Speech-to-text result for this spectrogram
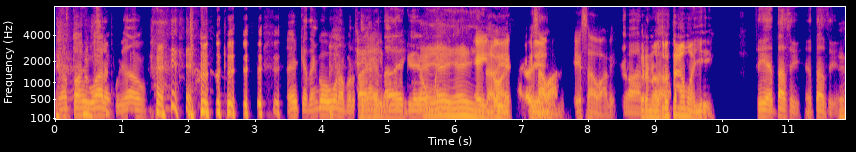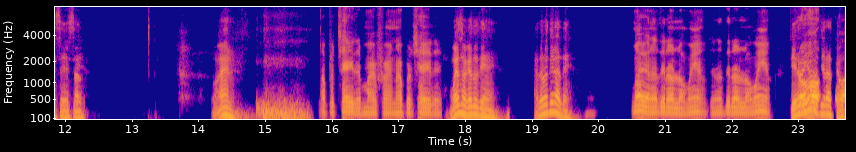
Quedan todos iguales, cuidado. Ey, que tengo una, pero Ey, la de que yo Ey, me- ey, ey. Ey, Está no, esa, vale, esa vale. Pero nosotros estábamos allí. Sí, está sí, está sí. Sí, sí, sí. Bueno, Appreciate it, my friend, appreciate it. Hueso, ¿qué tú tienes? ¿Ya tú lo tiraste? No, yo no he tirado lo mío, yo no he tirado lo mío. ¿Tiro yo o tiras tú?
